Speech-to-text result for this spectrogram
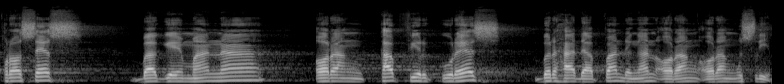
proses bagaimana orang kafir Quraisy berhadapan dengan orang-orang muslim.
